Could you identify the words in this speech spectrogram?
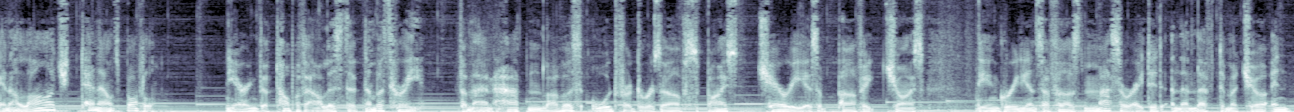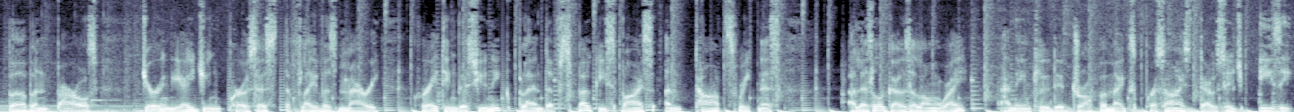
in a large 10-ounce bottle. Nearing the top of our list at number 3, for Manhattan lovers, Woodford Reserve Spiced Cherry is a perfect choice. The ingredients are first macerated and then left to mature in bourbon barrels. During the aging process, the flavors marry, creating this unique blend of smoky spice and tart sweetness. A little goes a long way, and the included dropper makes precise dosage easy.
